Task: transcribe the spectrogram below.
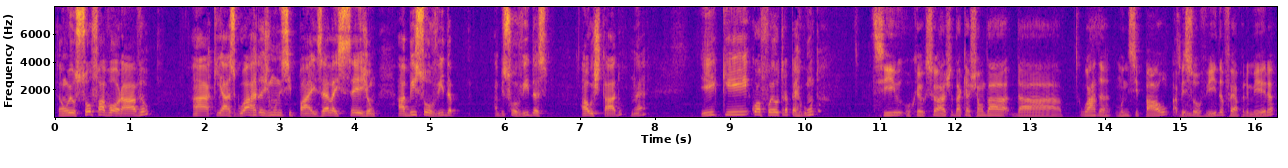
Então eu sou favorável a que as guardas municipais elas sejam absorvida, absorvidas ao estado, né? E que qual foi a outra pergunta? se o que o senhor acha da questão da, da guarda municipal absorvida, Sim. foi a primeira.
